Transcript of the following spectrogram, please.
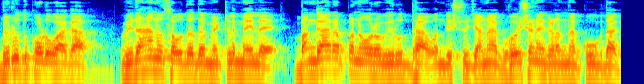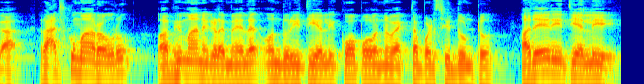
ಬಿರುದು ಕೊಡುವಾಗ ವಿಧಾನಸೌಧದ ಮೆಟ್ಲ ಮೇಲೆ ಬಂಗಾರಪ್ಪನವರ ವಿರುದ್ಧ ಒಂದಿಷ್ಟು ಜನ ಘೋಷಣೆಗಳನ್ನು ಕೂಗಿದಾಗ ರಾಜ್ಕುಮಾರ್ ಅವರು ಅಭಿಮಾನಿಗಳ ಮೇಲೆ ಒಂದು ರೀತಿಯಲ್ಲಿ ಕೋಪವನ್ನು ವ್ಯಕ್ತಪಡಿಸಿದ್ದುಂಟು. ಅದೇ ರೀತಿಯಲ್ಲಿ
